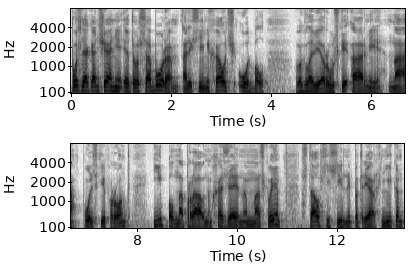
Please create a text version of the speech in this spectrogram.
После окончания этого собора Алексей Михайлович отбыл во главе русской армии на польский фронт и полноправным хозяином Москвы стал всесильный патриарх Никон,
